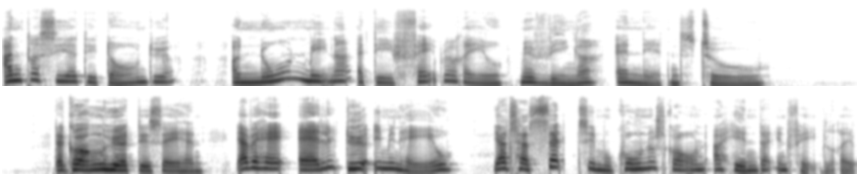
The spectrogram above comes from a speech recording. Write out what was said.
andre siger, det er dovendyr, og nogen mener, at det er fabelræve med vinger af nattens tåge. Da kongen hørte det, sagde han, jeg vil have alle dyr i min have. Jeg tager selv til Mukonoskoven og henter en fabelrev.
